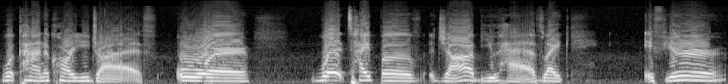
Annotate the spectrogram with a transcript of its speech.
what kind of car you drive or what type of job you have. Like, if you're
